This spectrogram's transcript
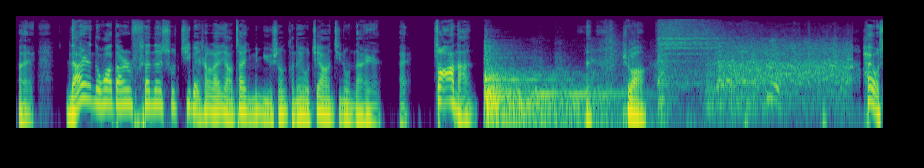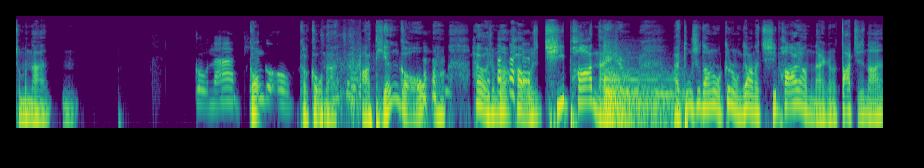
哎，男人的话，当然现在说基本上来讲，在你们女生可能有这样几种男人，哎，渣男。是吧？还有什么男？嗯，狗男，舔狗，狗狗男啊，舔狗。还有什么？还有奇葩男生。哎，都市当中有各种各样的奇葩样的男生，大直男。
